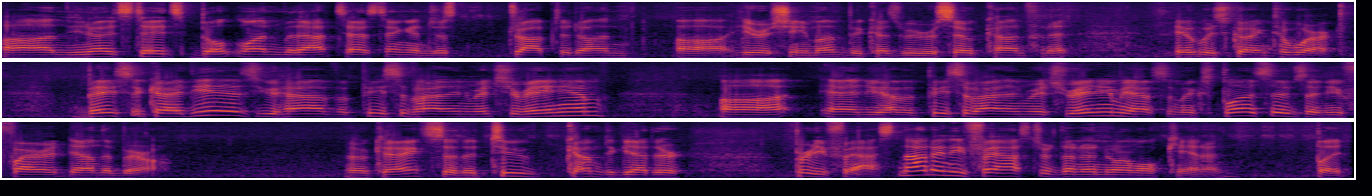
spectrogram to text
Uh, the United States built one without testing and just dropped it on uh, Hiroshima because we were so confident it was going to work. Basic idea is you have a piece of highly enriched uranium, uh, and you have a piece of highly enriched uranium, you have some explosives, and you fire it down the barrel. Okay, so the two come together pretty fast. Not any faster than a normal cannon, but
